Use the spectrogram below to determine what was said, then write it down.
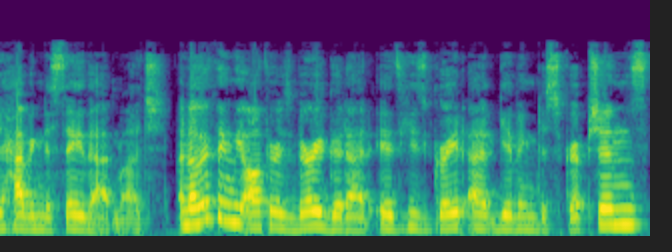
having to say that much. Another thing the author is very good at is he's great at giving descriptions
